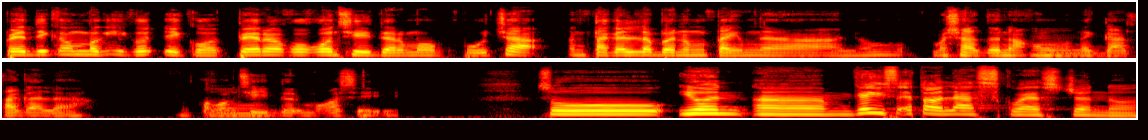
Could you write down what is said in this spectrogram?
pwede kang mag-ikot-ikot, pero kung consider mo, pucha, ang tagal na ba nung time na, ano, masyado na akong Mm. nagtatagal ah. Totoo. Consider mo kasi. So, yun, um, guys, ito, last question, no?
